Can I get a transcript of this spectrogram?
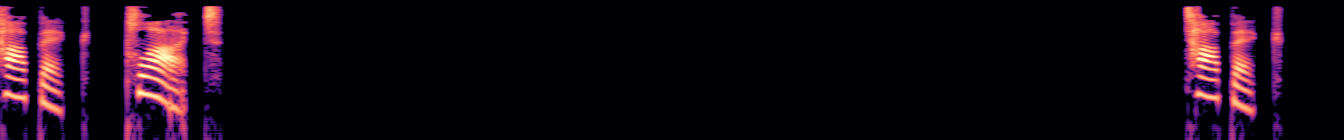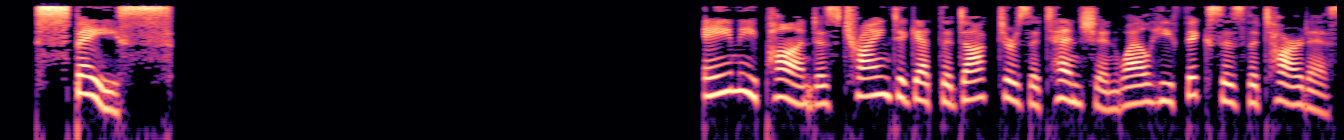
Topic. Plot Topic: Space. Amy Pond is trying to get the Doctor's attention while he fixes the TARDIS.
